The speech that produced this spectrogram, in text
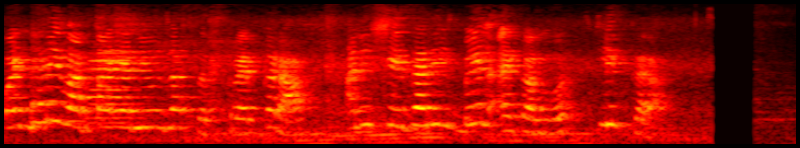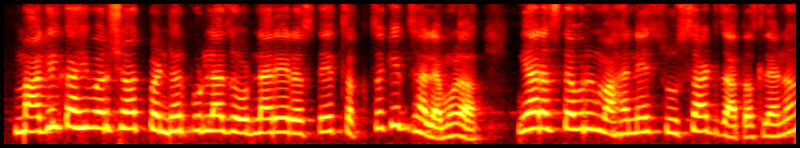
पंढरी वार्ता या न्यूजला सबस्क्राईब करा आणि शेजारील बेल आयकॉनवर क्लिक करा. मागील काही वर्षात पंढरपूरला जोडणारे रस्ते चकचकीत झाल्यामुळं या रस्त्यावरून वाहने सुसाट जात असल्यानं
